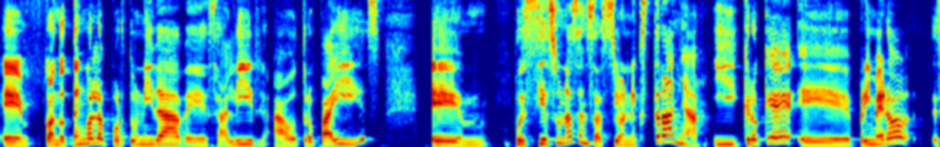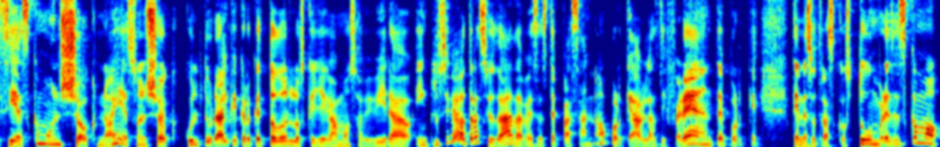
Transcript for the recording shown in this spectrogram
Eh, cuando tengo la oportunidad de salir a otro país, Em, pues sí es una sensación extraña y creo que eh, primero sí es como un shock, ¿no? Y es un shock cultural que creo que todos los que llegamos a vivir, a, inclusive a otra ciudad, a veces te pasa, ¿no? Porque hablas diferente, porque tienes otras costumbres, es como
